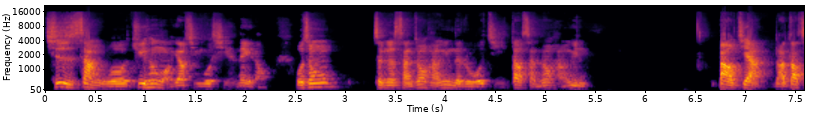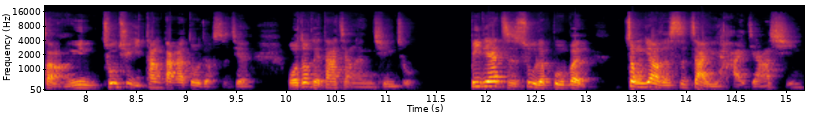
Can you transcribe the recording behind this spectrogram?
事实上，我聚亨网邀请我写的内容，我从整个散装航运的逻辑到散装航运报价，然后到散装航运出去一趟大概多久时间，我都给大家讲得很清楚。B D I 指数的部分，重要的是在于海峡型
